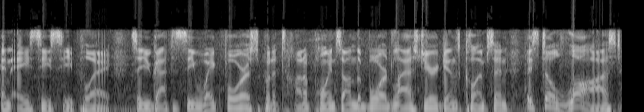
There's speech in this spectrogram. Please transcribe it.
in ACC play? So you got to see Wake Forest put a ton of points on the board last year against Clemson. They still lost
